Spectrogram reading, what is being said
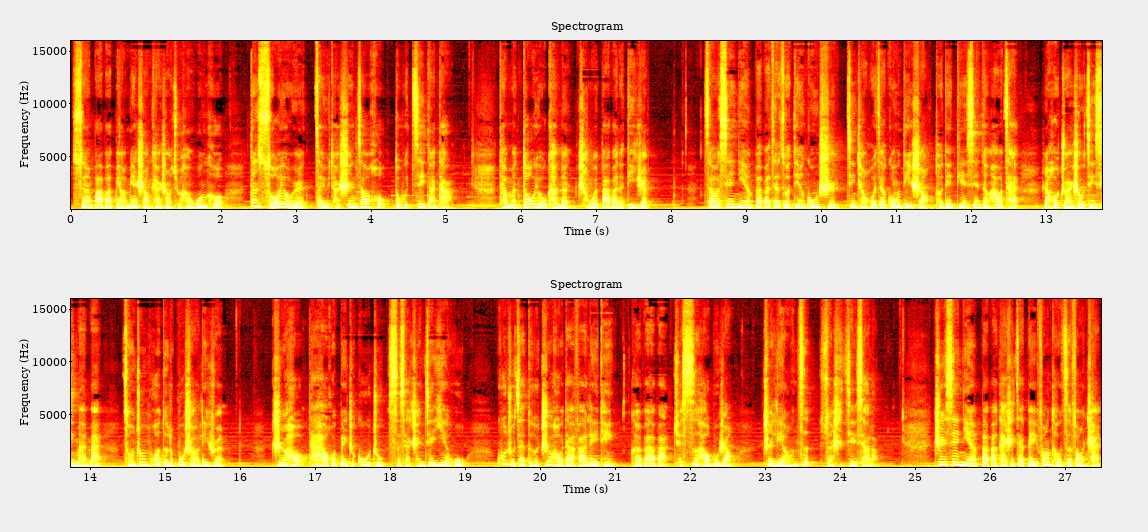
虽然爸爸表面上看上去很温和，但所有人在与他深交后都会忌惮他。他们都有可能成为爸爸的敌人。早些年，爸爸在做电工时，经常会在工地上偷点电线等耗材，然后转手进行买卖，从中获得了不少利润。之后，他还会背着雇主私下承接业务，雇主在得知后大发雷霆，可爸爸却丝毫不让，这梁子算是结下了。这些年，爸爸开始在北方投资房产，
